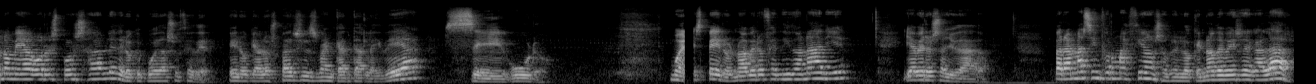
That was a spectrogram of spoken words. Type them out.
no me hago responsable de lo que pueda suceder, pero que a los padres les va a encantar la idea, seguro. Bueno, espero no haber ofendido a nadie y haberos ayudado. Para más información sobre lo que no debéis regalar,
